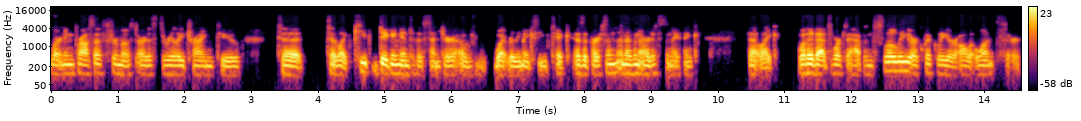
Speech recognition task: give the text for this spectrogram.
learning process for most artists really trying to to to like keep digging into the center of what really makes you tick as a person and as an artist. And i think that like whether that's work that happens slowly or quickly or all at once or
